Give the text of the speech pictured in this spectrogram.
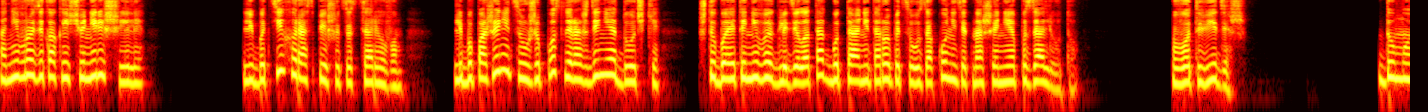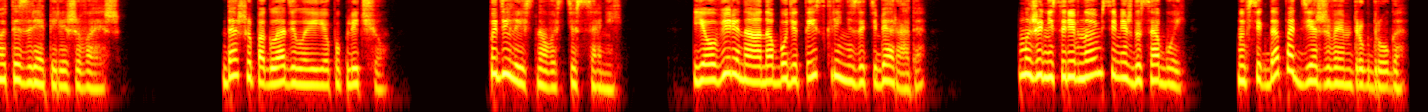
Они вроде как еще не решили. Либо тихо распишутся с Царевым, либо поженятся уже после рождения дочки, чтобы это не выглядело так, будто они торопятся узаконить отношения по залету. Вот видишь. Думаю, ты зря переживаешь. Даша погладила ее по плечу. Поделись новостью с Саней. Я уверена, она будет искренне за тебя рада. Мы же не соревнуемся между собой. Мы всегда поддерживаем друг друга.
